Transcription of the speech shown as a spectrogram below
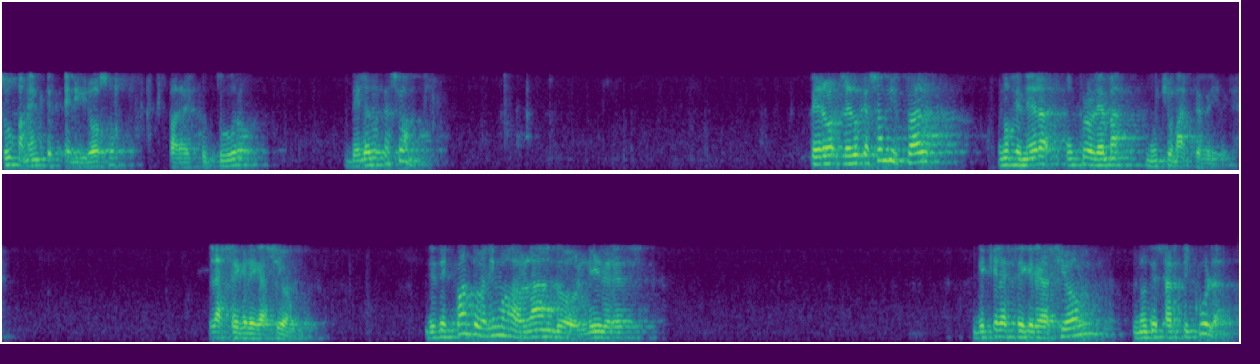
sumamente peligroso para el futuro de la educación. Pero la educación virtual nos genera un problema mucho más terrible. La segregación. ¿Desde cuándo venimos hablando, líderes, de que la segregación nos desarticula,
